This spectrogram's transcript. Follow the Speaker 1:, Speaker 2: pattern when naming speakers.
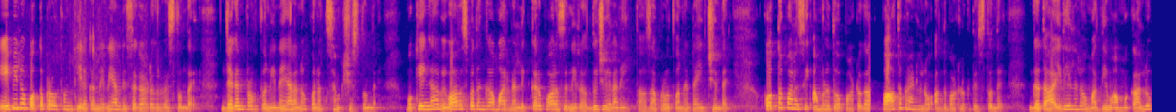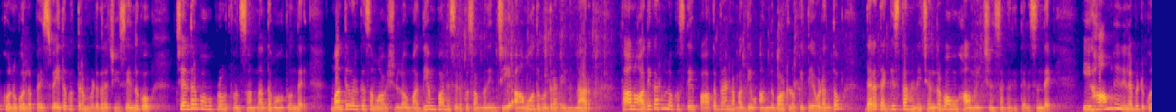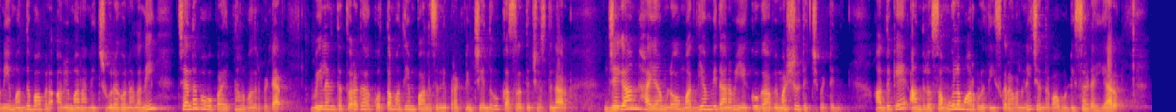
Speaker 1: ఏపీలో కొత్త ప్రభుత్వం కీలక నిర్ణయాల దిశగా అడుగులు వేస్తుంది. జగన్ ప్రభుత్వ నిర్ణయాలను పునఃసమీక్షిస్తుంది. ముఖ్యంగా వివాదాస్పదంగా మారిన లిక్కర్ పాలసీని రద్దు చేయాలని తాజా ప్రభుత్వం నిర్ణయించింది. కొత్త పాలసీ అమలుతో పాటుగా పాత బ్రాండ్లను అందుబాటులోకి తెస్తుంది. గత ఐదేళ్ళలో మద్యం అమ్మకాలు కొనుగోళ్ళపై శ్వేతపత్రం విడుదల చేసేందుకు చంద్రబాబు ప్రభుత్వం సన్నద్ధమవుతుంది. మంత్రివర్గ సమావేశంలో మద్యం పాలసీలకు సంబంధించి ఆమోదముద్ర వేయనున్నారు. తాను అధికారంలోకి వస్తే పాత బ్రాండ్ల మద్యం అందుబాటులోకి తేవడంతో ధర తగ్గిస్తానని చంద్రబాబు హామీ ఇచ్చిన సంగతి తెలిసిందే. ఈ హామీని నిలబెట్టుకుని మందుబాబుల అభిమానాన్ని చూరగొనాలని చంద్రబాబు ప్రయత్నాలు మొదలుపెట్టారు. వీలైనంత త్వరగా కొత్త మద్యం పాలసీని ప్రకటించేందుకు కసరత్తు చేస్తున్నారు. జగన్ హయాంలో మద్యం విధానం ఎక్కువగా విమర్శలు తెచ్చిపెట్టింది. అందుకే అందులో సమూల మార్పులు తీసుకురావాలని చంద్రబాబు డిసైడ్ అయ్యారు.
